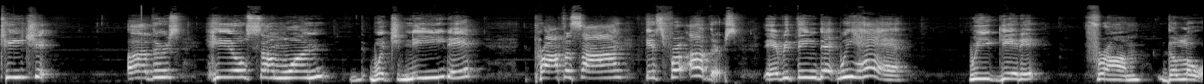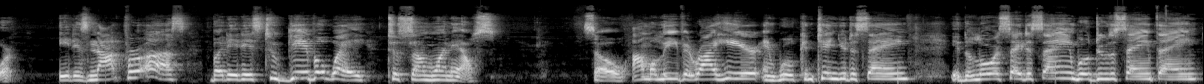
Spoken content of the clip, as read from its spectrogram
Teach it, others, heal someone which need it, prophesy is for others. Everything that we have, we get it from the Lord. It is not for us, but it is to give away to someone else. So I'm gonna leave it right here and we'll continue the same. If the Lord say the same, we'll do the same thing.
